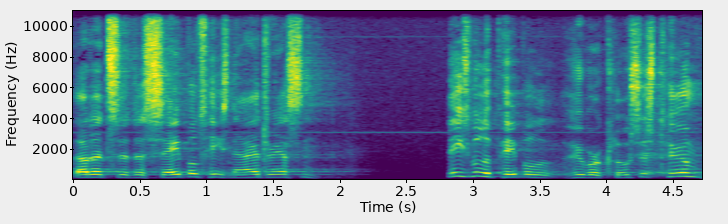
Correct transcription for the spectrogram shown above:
that it's the disciples he's now addressing. These were the people who were closest to him,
